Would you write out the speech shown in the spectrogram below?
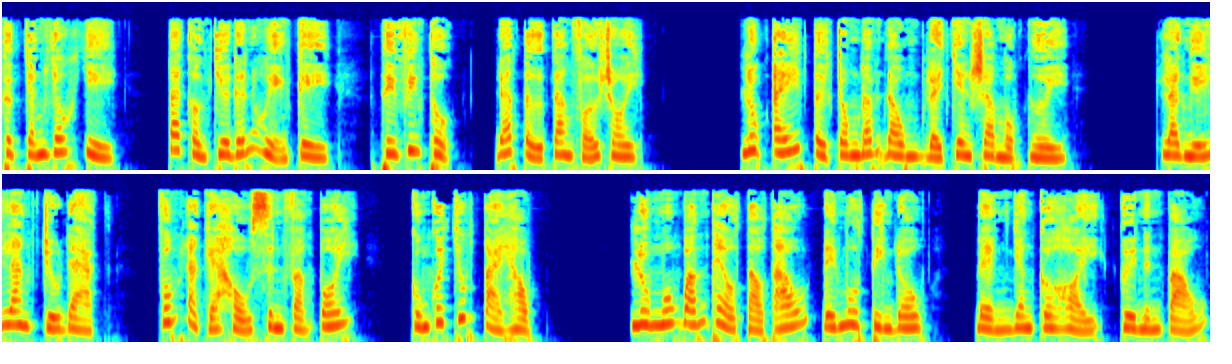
Thực chẳng giấu gì, ta còn chưa đến huyện kỳ, thì viên thuật đã tự tan vỡ rồi. Lúc ấy từ trong đám đông lại chen ra một người, là Nghĩ Lan Triệu Đạt, vốn là kẻ hậu sinh vạn bối, cũng có chút tài học. Luôn muốn bám theo Tào Tháo để mua tiền đô, bèn nhân cơ hội cười nịnh bảo.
